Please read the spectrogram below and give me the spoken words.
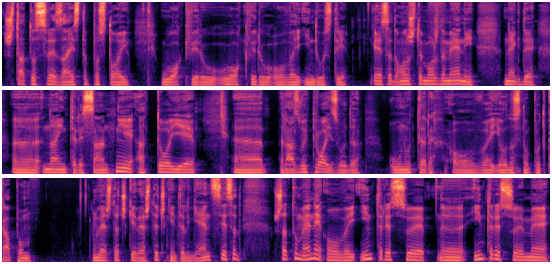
šta to sve zaista postoji u okviru, u okviru ovaj, industrije. E sad, ono što je možda meni negde uh, najinteresantnije, a to je uh, razvoj proizvoda unutar, ovaj, odnosno pod kapom veštačke veštačke inteligencije. Sad, šta tu mene ovaj, interesuje, uh, interesuje me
